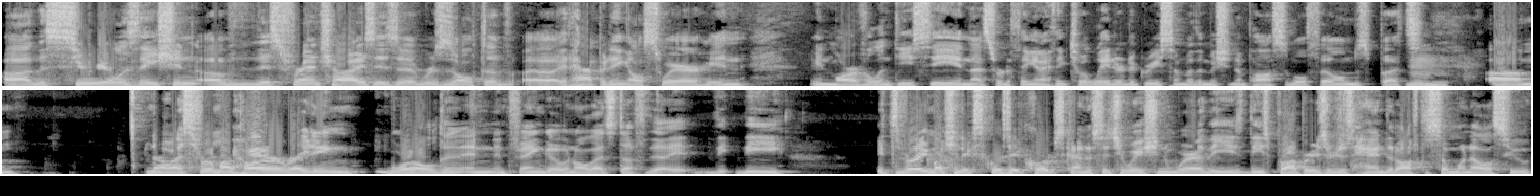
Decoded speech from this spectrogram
uh, the serialization of this franchise is a result of uh, it happening elsewhere in in Marvel and DC and that sort of thing, and I think to a later degree some of the Mission Impossible films. But Hmm. um, no, as for my horror writing world and, and, and Fango and all that stuff, the, the the it's very much an exquisite corpse kind of situation where these these properties are just handed off to someone else who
